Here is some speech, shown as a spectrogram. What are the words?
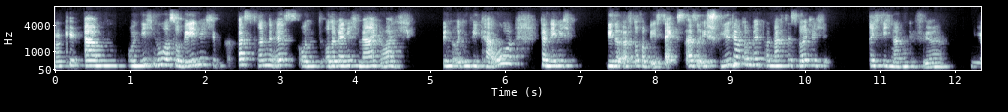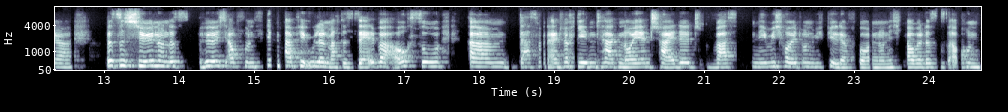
Okay. Ähm, und nicht nur so wenig, was drin ist. Und, oder wenn ich merke, oh, ich bin irgendwie K.O., dann nehme ich wieder öfter B6. Also ich spiele da damit und mache das wirklich richtig nach dem Gefühl. Ja, das ist schön und das höre ich auch von vielen HPUlern, macht es selber auch so, ähm, dass man einfach jeden Tag neu entscheidet, was nehme ich heute und wie viel davon. Und ich glaube, das ist auch ein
